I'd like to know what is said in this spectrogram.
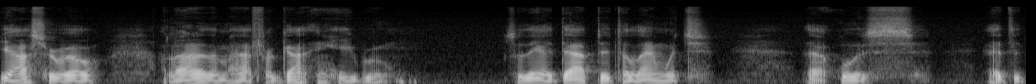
Yasharel, a lot of them had forgotten Hebrew. So they adapted the language that was at the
